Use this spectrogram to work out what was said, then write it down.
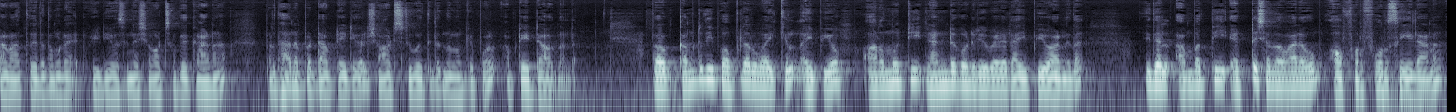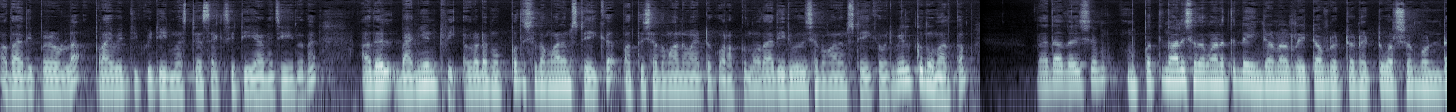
കാണാത്തവർ നമ്മുടെ വീഡിയോസിന്റെ ഷോർട്സൊക്കെ കാണുക. പ്രധാനപ്പെട്ട അപ്ഡേറ്റുകൾ ഷോർട്സ് രൂപത്തിൽ നമുക്കിപ്പോൾ അപ്ഡേറ്റ് ആവുന്നുണ്ട്. അപ്പോൾ come to the popular vehicle I P O അറുന്നൂറ്റി രണ്ട് കോടി രൂപയുടെ ഒരു ഐ പി ഒ ആണിത്. ഇതിൽ അമ്പത്തി എട്ട് ശതമാനവും ഓഫർ ഫോർ സെയിലാണ് അതായത് ഇപ്പോഴുള്ള പ്രൈവറ്റ് ഇക്വിറ്റി ഇൻവെസ്റ്റേഴ്സ് എക്സിറ്റ് ചെയ്യുകയാണ് ചെയ്യുന്നത്. അതിൽ ബനിയൻ ട്രീ അവരുടെ മുപ്പത് ശതമാനം സ്റ്റേക്ക് പത്ത് ശതമാനമായിട്ട് കുറക്കുന്നു. അതായത് ഇരുപത് ശതമാനം സ്റ്റേക്ക് അവർ വിൽക്കുന്നു എന്നർത്ഥം. അതായത് ഏകദേശം മുപ്പത്തിനാല് ശതമാനത്തിന്റെ ഇന്റേർണൽ റേറ്റ് ഓഫ് റിട്ടേൺ എട്ട് വർഷം കൊണ്ട്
